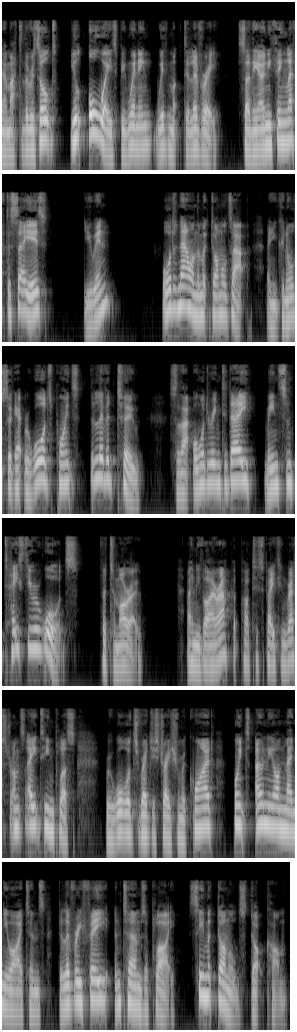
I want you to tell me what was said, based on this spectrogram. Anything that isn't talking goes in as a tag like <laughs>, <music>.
No matter the result, you'll always be winning with McDelivery. So the only thing left to say is, you in? Order now on the McDonald's app, and you can also get rewards points delivered too. So that ordering today means some tasty rewards for tomorrow. Only via app at participating restaurants 18 plus. Rewards registration required. Points only on menu items. Delivery fee and terms apply. See mcdonalds.com.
